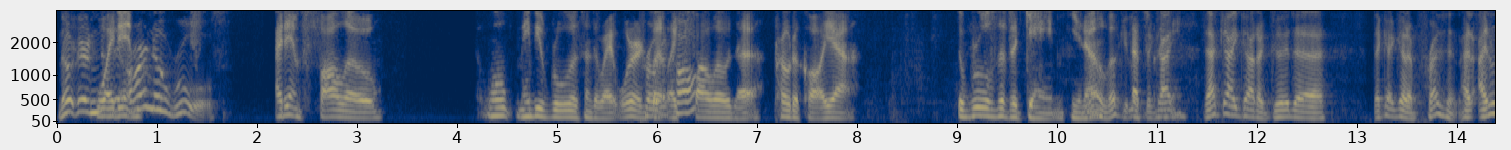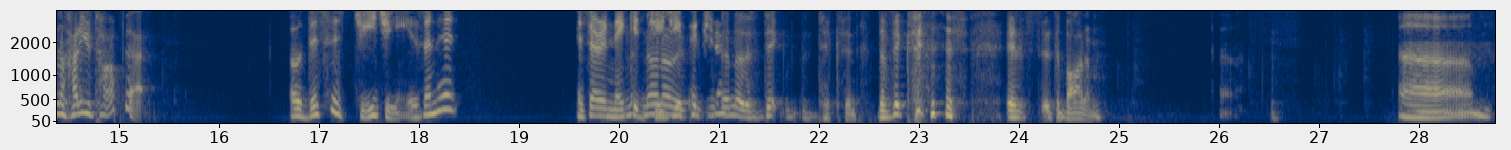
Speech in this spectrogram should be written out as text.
No, there, Well, there are no rules. I didn't follow. Well, maybe rule isn't the right word, but like follow the protocol. Yeah, the rules of the game. You know, No, look, look that's the what I mean. That guy got a good. uh That guy got a present. I, I don't know how do you top that. Oh, this is Gigi, isn't it? Is there a naked no, Gigi no, picture? No, no, there's Dick Dixon. The Vixen is is at the bottom. Um,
